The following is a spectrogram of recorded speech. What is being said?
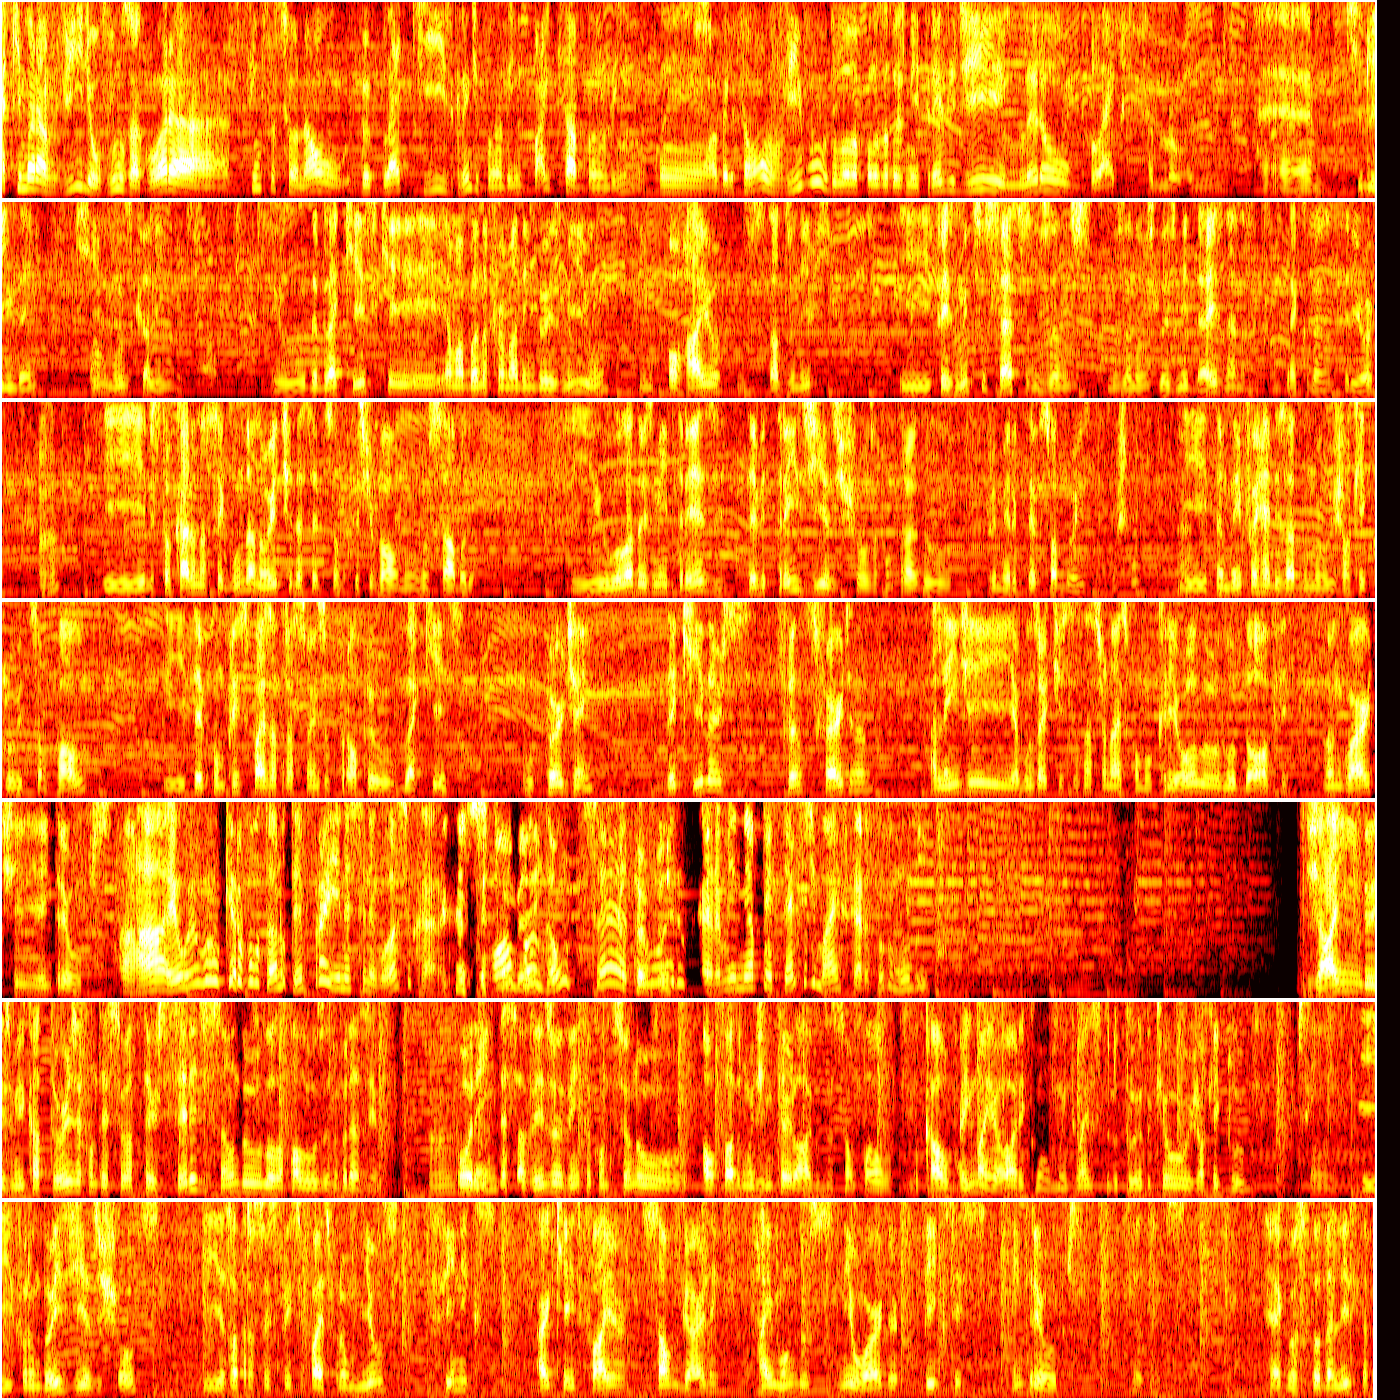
Ah, que maravilha! Ouvimos agora a sensacional The Black Keys, grande banda, hein? Baita banda, hein? Com a versão ao vivo do Lollapalooza 2013 de Little Black Submarine. É, que linda, hein? Que música linda. O The Black Keys, que é uma banda formada em 2001 em Ohio, nos Estados Unidos, e fez muitos sucessos nos anos, nos anos 2010, né, na década anterior. Uhum. E eles tocaram na segunda noite dessa edição do festival, no, no sábado. E o Lula 2013 teve três dias de shows, ao contrário do, do primeiro que teve só dois. E também foi realizado no Jockey Club de São Paulo. E teve como principais atrações o próprio Black Keys, o Pearl Jam, The Killers, Franz Ferdinand, além de alguns artistas nacionais como Criolo, Ludov, Vanguard, entre outros. Ah, eu, eu, eu quero voltar no tempo pra ir nesse negócio, cara. Só bandão. Isso é Eu também. doido, cara. Me, me apetece demais, cara. Todo mundo. Já em 2014 aconteceu a terceira edição do Lollapalooza no Brasil. Uhum. Porém, dessa vez o evento aconteceu no Autódromo de Interlagos, em São Paulo. Local bem maior e com muito mais estrutura do que o Jockey Club. Sim. E foram dois dias de shows, e as atrações principais foram Muse, Phoenix, Arcade Fire, Soundgarden, Raimundos, New Order, Pixies, entre outros. Meu Deus. É, gostou da lista?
